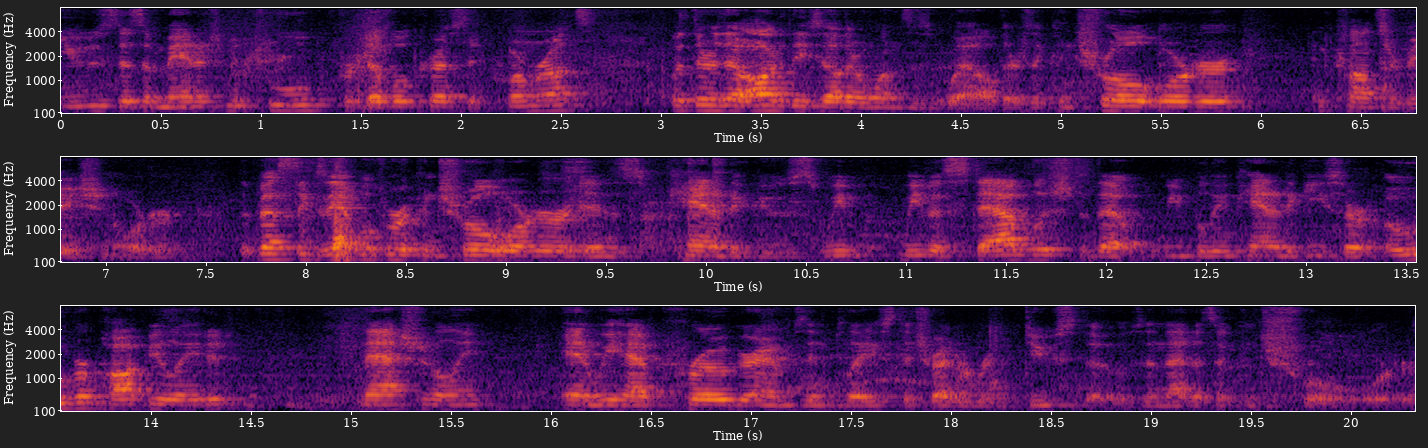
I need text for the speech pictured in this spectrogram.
used as a management tool for double-crested cormorants. But there are these other ones as well. There's a control order and conservation order. The best example for a control order is Canada goose. We've, we've established that we believe Canada geese are overpopulated nationally, and we have programs in place to try to reduce those, and that is a control order.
